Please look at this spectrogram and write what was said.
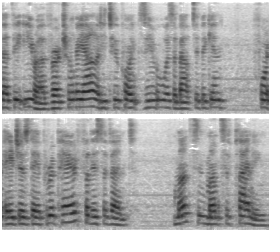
that the era of virtual reality 2.0 was about to begin. For ages they prepared for this event. Months and months of planning,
